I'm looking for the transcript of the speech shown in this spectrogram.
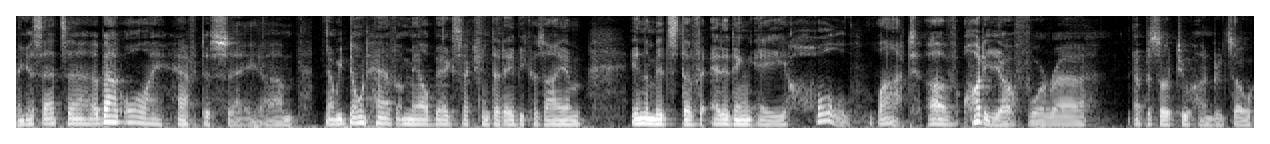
I guess that's uh, about all I have to say. Um, now, we don't have a mailbag section today because I am in the midst of editing a whole lot of audio for uh, episode 200. So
